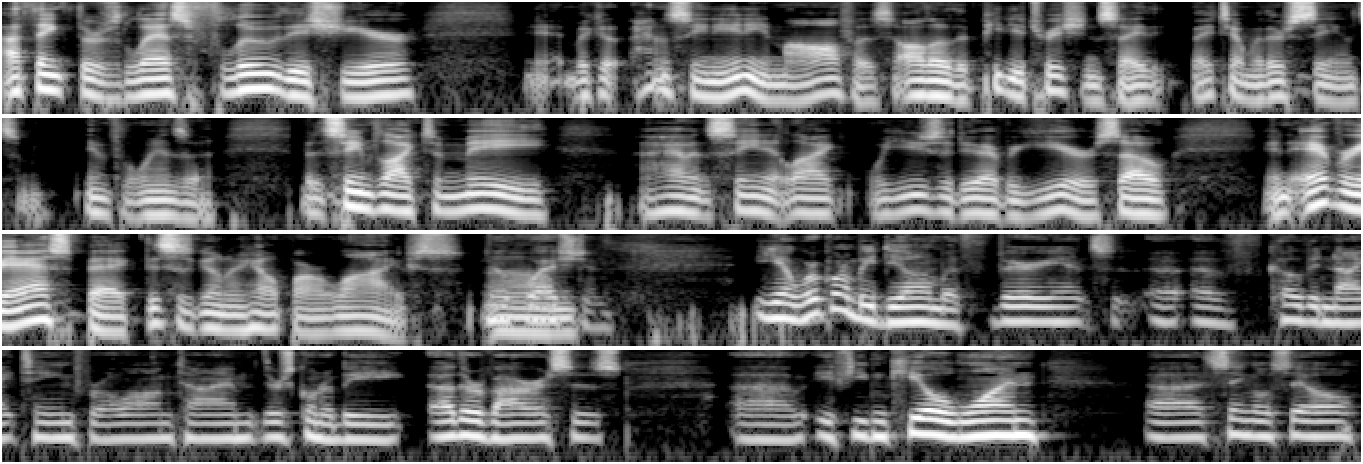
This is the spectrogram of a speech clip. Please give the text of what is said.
I think there's less flu this year because I haven't seen any in my office. Although the pediatricians say they tell me they're seeing some influenza, but it seems like to me I haven't seen it like we usually do every year. So, in every aspect, this is going to help our lives. No Um, question. Yeah, we're going to be dealing with variants uh, of COVID 19 for a long time. There's going to be other viruses. Uh, if you can kill one uh, single cell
